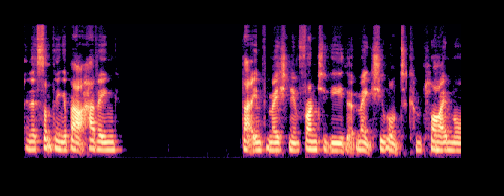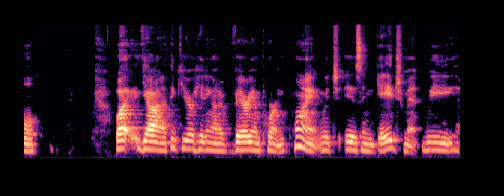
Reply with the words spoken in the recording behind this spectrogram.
and there's something about having that information in front of you that makes you want to comply more. Well, yeah, I think you're hitting on a very important point, which is engagement. We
